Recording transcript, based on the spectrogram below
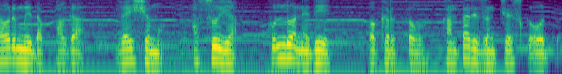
ఎవరి మీద పగ ద్వేషము అసూయ కుళ్ళు అనేది ఒకరితో కంపారిజన్ చేసుకోవద్దు.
